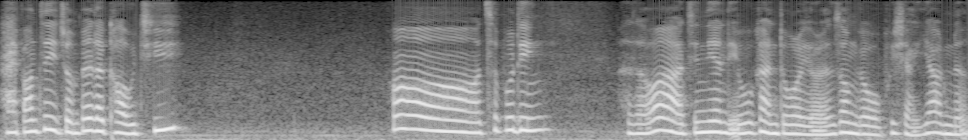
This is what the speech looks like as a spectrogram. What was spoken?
还帮自己准备了烤鸡。哦，吃布丁。他说：“哇，今天礼物看多了，有人送给我不想要呢。”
